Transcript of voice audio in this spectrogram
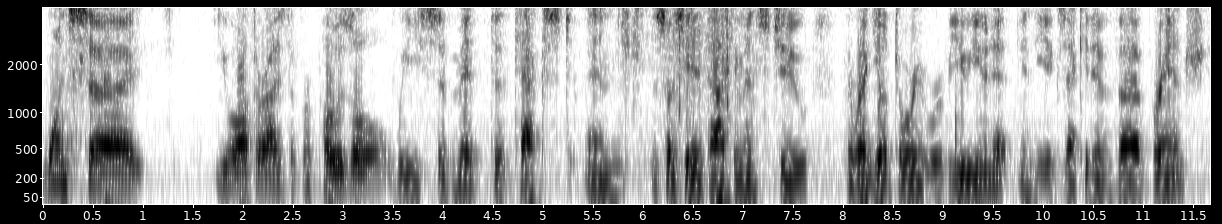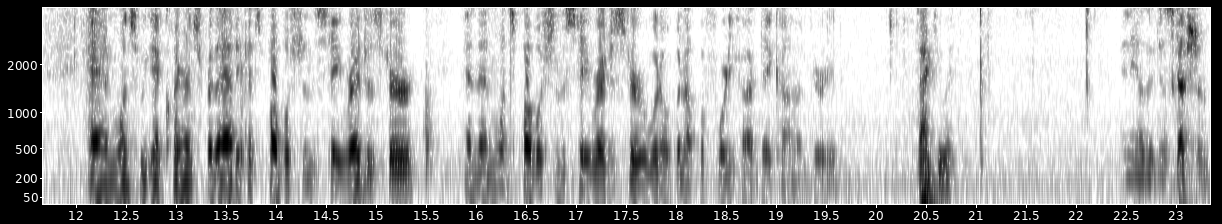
Once uh, you authorize the proposal, we submit the text and associated documents to the Regulatory Review Unit in the executive uh, branch, and once we get clearance for that, it gets published in the State Register, and then once published in the State Register, it would open up a 45-day comment period. Thank you, Ed. Any other discussion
